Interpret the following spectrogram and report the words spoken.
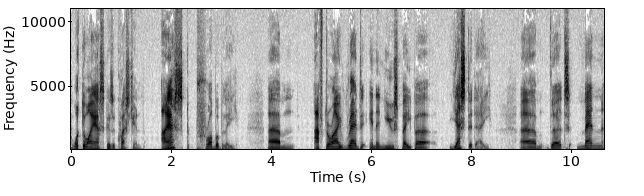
what do I ask as a question? I ask probably um, after I read in a newspaper yesterday um, that men,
